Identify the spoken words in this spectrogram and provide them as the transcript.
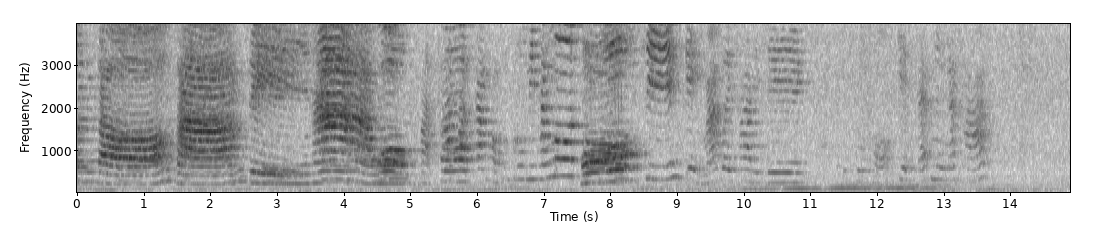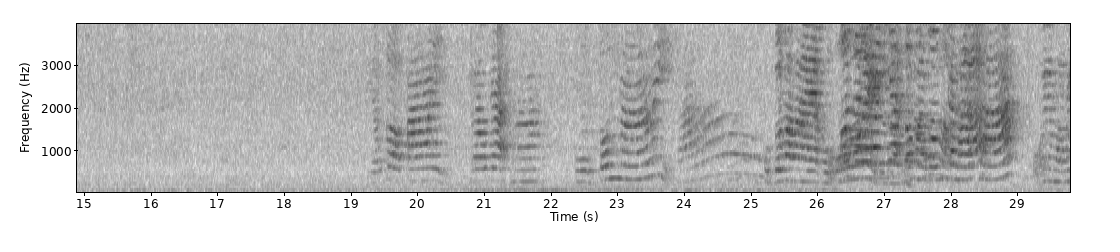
งสองสามสี่ห้าหกบัตรภาพบัตรคำของคุณครูมีทั้งหมดหกชิ้นเก่งมากเลยค่ะเด็กๆคุณครูขอเก็บแป๊บหนึ่งนะคะเดี๋ยวต่อไป เราจะมาปลูกต้นไม้ว้าวปลูกต้นอะไรอะครูอ้ต้นอะไร ย เนี่ยต้องมาลุ้นกันนะคะ ครูอ้ยมองไม่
